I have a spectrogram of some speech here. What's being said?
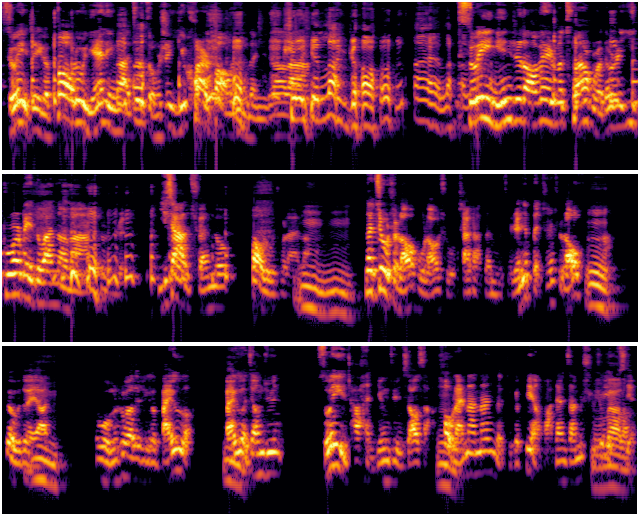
所以这个暴露年龄啊，就总是一块儿暴露的，你知道吧？说些烂梗，太烂了。所以您知道为什么团伙都是一波被端的吗？是不是？一下子全都暴露出来了。嗯嗯，那就是老虎、老鼠，傻傻分不清。人家本身是老虎，嗯，对不对呀？嗯我们说的这个白垩，白垩将军，所以他很英俊潇洒。嗯后来慢慢的这个变化，但是咱们世界明白了有限，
